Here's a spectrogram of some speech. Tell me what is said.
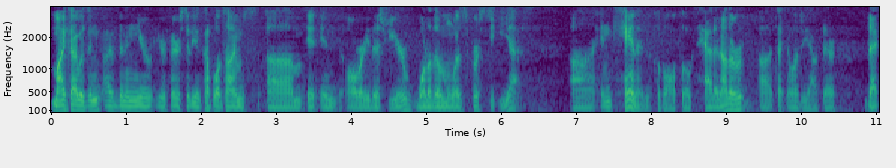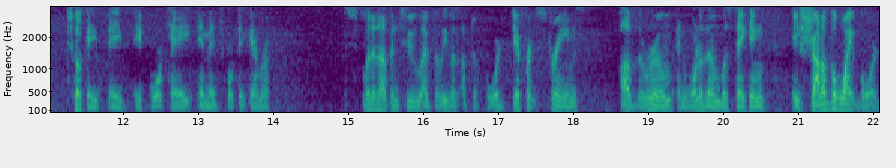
Mike, I was in. I've been in your, your fair city a couple of times um, in, in already this year. One of them was for CES, uh, and Canon, of all folks, had another uh, technology out there that took a, a, a 4K image, 4K camera, split it up into, I believe, it was up to four different streams of the room, and one of them was taking a shot of the whiteboard,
